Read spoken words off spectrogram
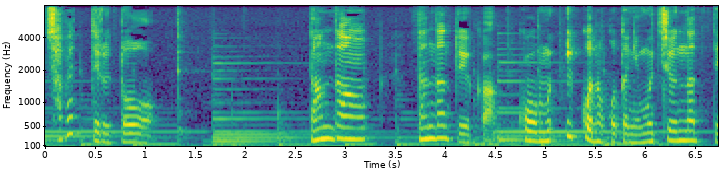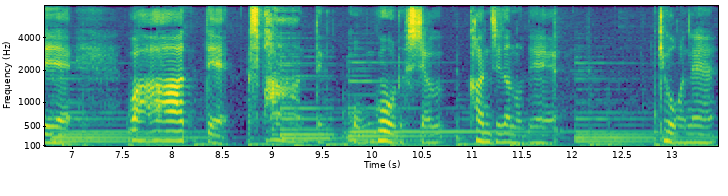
喋ってるとだんだんだんだんというかこう一個のことに夢中になってわーってスパーンってこうゴールしちゃう感じなので今日はね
